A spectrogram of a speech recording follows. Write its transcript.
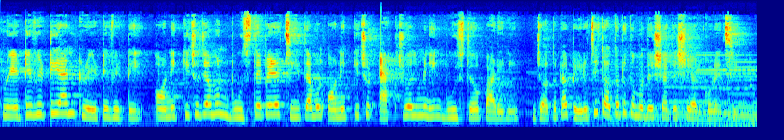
ক্রিয়েটিভিটি অ্যান্ড ক্রিয়েটিভিটি অনেক কিছু যেমন বুঝতে পেরেছি, তেমন অনেক কিছুর অ্যাকচুয়াল মিনিং বুঝতেও পারিনি। যতটা পেরেছি, ততটা তোমাদের সাথে শেয়ার করেছি।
